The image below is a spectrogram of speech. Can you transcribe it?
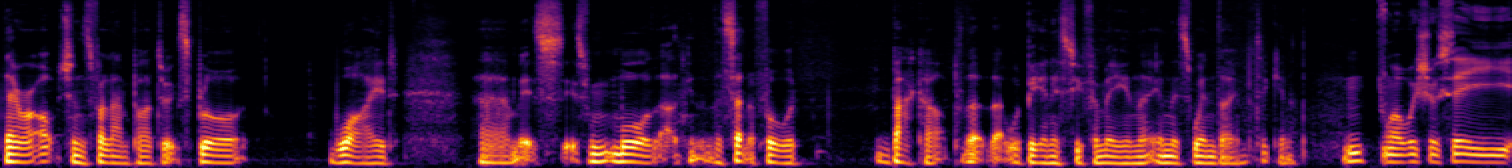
There are options for Lampard to explore wide. Um, it's it's more the centre forward backup that, that would be an issue for me in the, in this window in particular. Hmm. Well, we shall see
